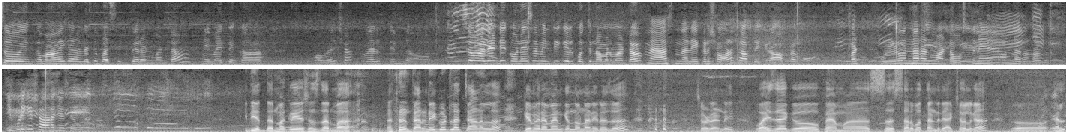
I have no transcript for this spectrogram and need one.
సో ఇంకా మామయ్య గారు అయితే బస్ ఎక్కిపోయారనమాట మేమైతే ఇంకా మొబైల్ షాప్ వెళ్తున్నాం. సో అదండి కొనేసాం ఇంటికి వెళ్ళిపోతున్నాం అనమాట వేస్తుందని ఇక్కడ షోడ షాప్ దగ్గర ఆపాము. ఫుల్ ఉన్నారనమాట వస్తూనే ఉన్నారు అలాగా ఇప్పటికీ షోడ చేసే ఇది ధర్మ క్రియేషన్స్ ధర్మ ధరణి గుడ్ల ఛానల్లో కెమెరామ్యాన్ కింద ఉన్నాను ఈరోజు. చూడండి వైజాగ్ ఫేమస్ సర్బత్ అండి ఇది యాక్చువల్గా ఎల్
